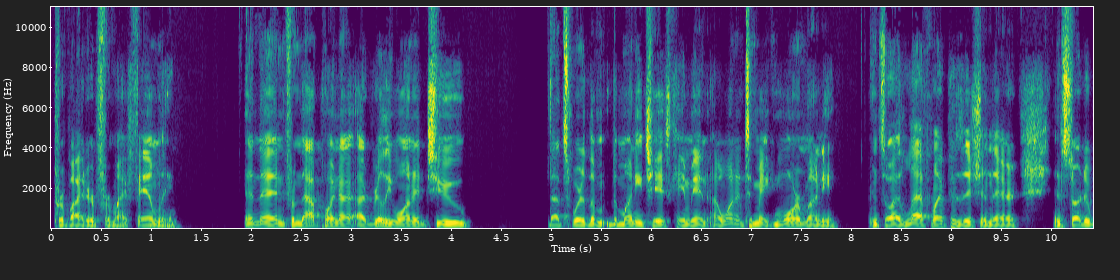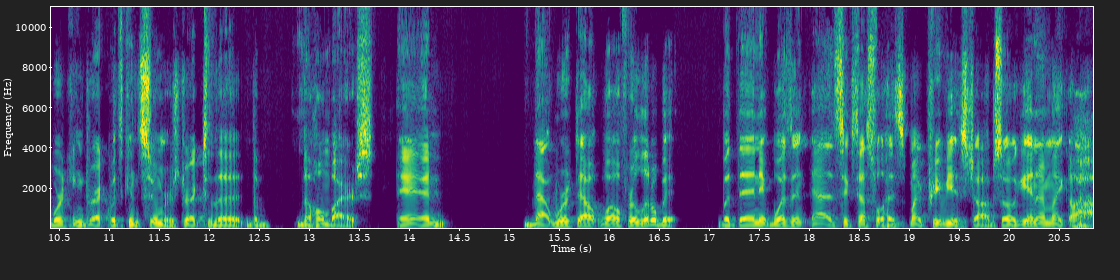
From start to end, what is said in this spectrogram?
provider for my family and then from that point, I, I really wanted to. That's where the the money chase came in. I wanted to make more money, and so I left my position there and started working direct with consumers, direct to the the the home buyers, and that worked out well for a little bit. But then it wasn't as successful as my previous job. So again, I'm like, oh,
